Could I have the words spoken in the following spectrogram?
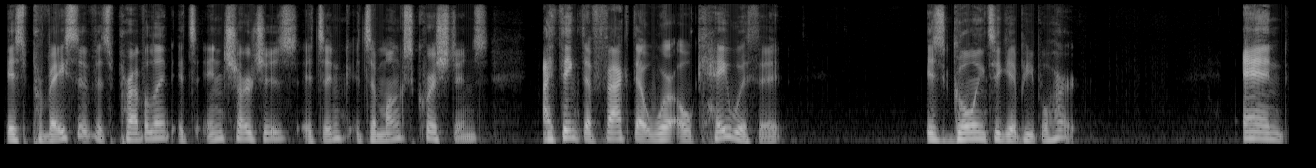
is pervasive, it's prevalent, it's in churches, it's in it's amongst Christians. I think the fact that we're okay with it is going to get people hurt. And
